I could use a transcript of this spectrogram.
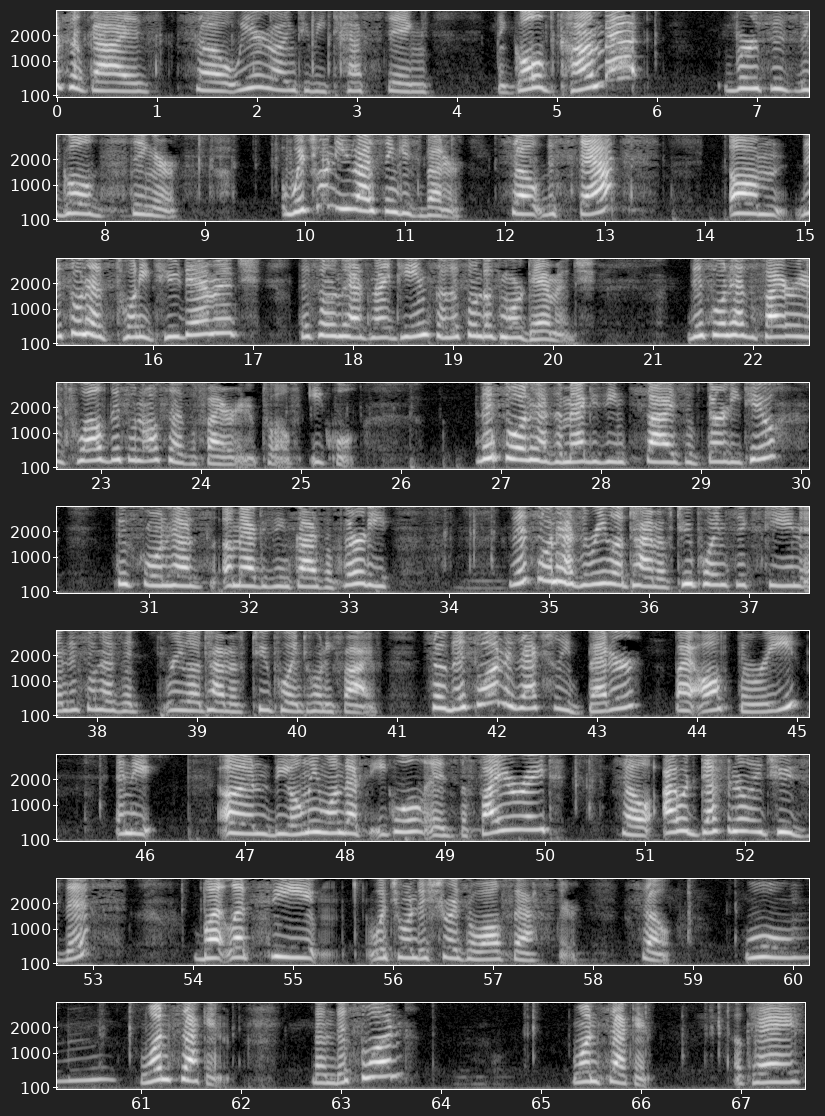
What's up, guys? So, we are going to be testing the Gold Combat versus the Gold Stinger. Which one do you guys think is better? So, the stats, um, this one has 22 damage, this one has 19, so this one does more damage. This one has a fire rate of 12, this one also has a fire rate of 12, equal. This one has a magazine size of 32. This one has a magazine size of 30. This one has a reload time of 2.16 and this one has a reload time of 2.25. So this one is actually better by all three. And the um, the only one that's equal is the fire rate. So I would definitely choose this. But let's see which one destroys the wall faster. So, Mm, one second. Then this one, one second. Okay.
